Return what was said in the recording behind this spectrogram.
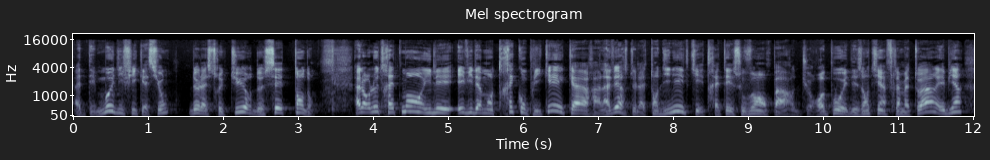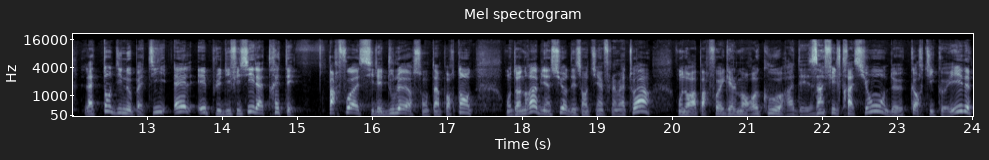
à des modifications de la structure de ces tendons. Alors le traitement, il est évidemment très compliqué car à l'inverse de la tendinite qui est traitée souvent par du repos et des anti-inflammatoires, eh la tendinopathie, elle, est plus difficile à traiter. Parfois, si les douleurs sont importantes, on donnera bien sûr des anti-inflammatoires, on aura parfois également recours à des infiltrations de corticoïdes,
